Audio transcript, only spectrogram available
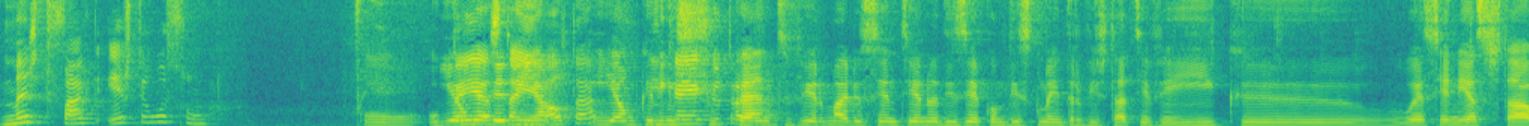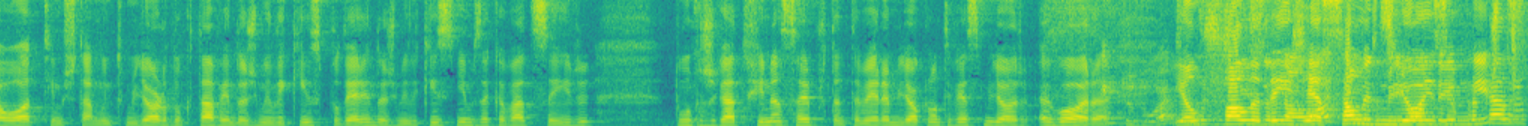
Mas, de facto, este é o assunto. O, o PS é um tem alta. E é um bocadinho é chocante ver Mário Centeno a dizer, como disse numa entrevista à TVI, que o SNS está ótimo, está muito melhor do que estava em 2015. Puder, em 2015 tínhamos acabado de sair um resgate financeiro, portanto também era melhor que não tivesse melhor. Agora, é ótimo, ele fala da injeção de milhões, eu por acaso,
